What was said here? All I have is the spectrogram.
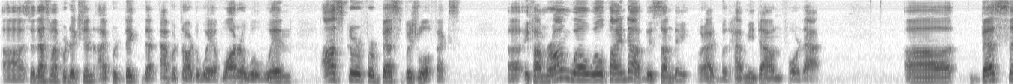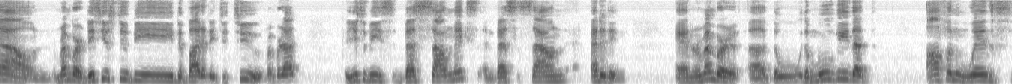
Uh, so that's my prediction. I predict that Avatar: The Way of Water will win Oscar for Best Visual Effects. Uh, if I'm wrong, well, we'll find out this Sunday. All right, but have me down for that. Uh, best sound. Remember, this used to be divided into two. Remember that? It used to be best sound mix and best sound editing. And remember, uh, the the movie that often wins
